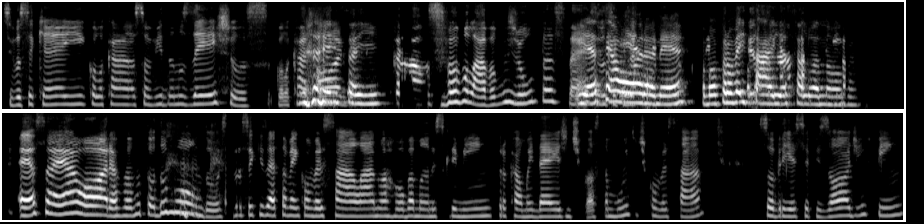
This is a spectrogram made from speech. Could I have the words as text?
se você quer ir colocar a sua vida nos eixos, colocar É isso aí. vamos lá, vamos juntas, E né? Se essa é a quiser hora, né? Vamos aproveitar aí essa lua nova. Essa é a hora, vamos todo mundo. Se você quiser também conversar lá no arroba Mano Escrimin, trocar uma ideia, a gente gosta muito de conversar sobre esse episódio. Enfim,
